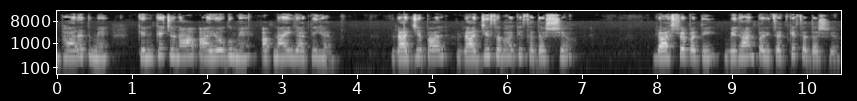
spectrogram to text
भारत में किनके चुनाव आयोग में अपनाई जाती है? राज्यपाल, राज्यसभा के सदस्य, राष्ट्रपति, विधान परिषद के सदस्य।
